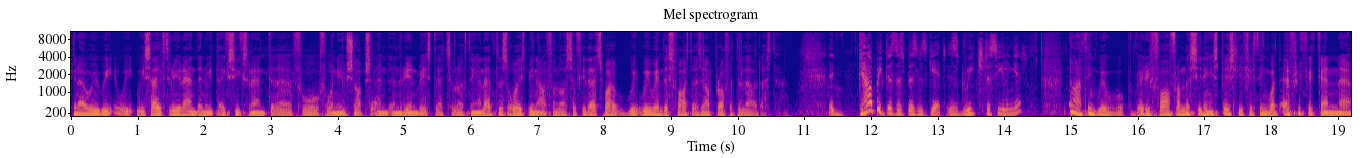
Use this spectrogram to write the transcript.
you know, we, we, we, we save 3 Rand, and we take 6 Rand uh, for, for new shops and, and reinvest that sort of thing. And that has always been our philosophy. That's why we, we went as fast as our profit allowed us to. Uh, how big does this business get? Has it reached a ceiling yet? No, I think we're very far from the ceiling, especially if you think what Africa can uh,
